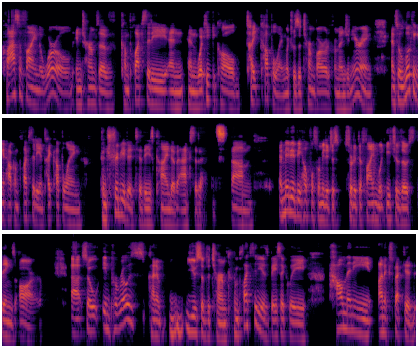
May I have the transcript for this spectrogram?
classifying the world in terms of complexity and and what he called tight coupling, which was a term borrowed from engineering. And so looking at how complexity and tight coupling contributed to these kind of accidents. Um, and maybe it'd be helpful for me to just sort of define what each of those things are. Uh, so in Perrow's kind of use of the term, complexity is basically how many unexpected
